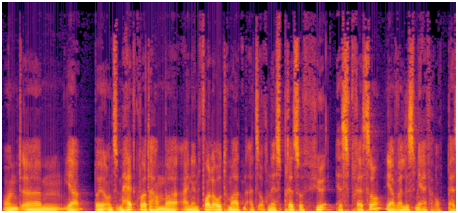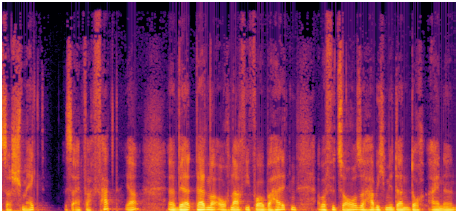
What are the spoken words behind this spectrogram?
Und ähm, ja, bei uns im Headquarter haben wir einen Vollautomaten als auch Nespresso für Espresso, ja, weil es mir einfach auch besser schmeckt ist einfach Fakt, ja. Äh, werden wir auch nach wie vor behalten. Aber für zu Hause habe ich mir dann doch eine,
